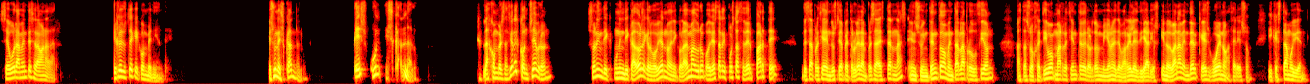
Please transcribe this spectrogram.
seguramente se la van a dar. Fíjese usted qué conveniente. Es un escándalo. Es un escándalo. Las conversaciones con Chevron son un indicador de que el gobierno de Nicolás Maduro podría estar dispuesto a ceder parte de esa apreciada industria petrolera a empresas externas en su intento de aumentar la producción hasta su objetivo más reciente de los 2 millones de barriles diarios. Y nos van a vender que es bueno hacer eso y que está muy bien.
